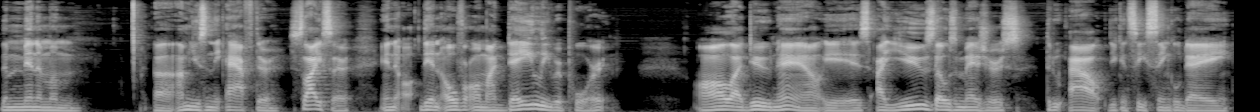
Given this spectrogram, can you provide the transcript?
the minimum, uh, I'm using the after slicer. And then over on my daily report, all I do now is I use those measures throughout. You can see single day,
